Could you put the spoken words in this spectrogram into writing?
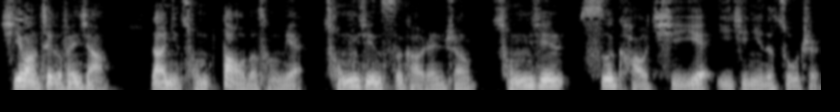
希望这个分享让你从道德层面重新思考人生，重新思考企业以及你的组织。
